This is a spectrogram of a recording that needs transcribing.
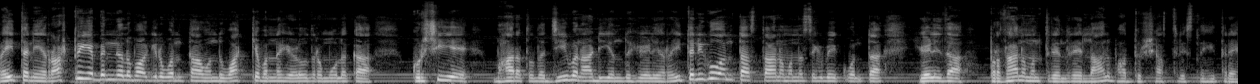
ರೈತನೇ ರಾಷ್ಟ್ರೀಯ ಬೆನ್ನೆಲುಬಾಗಿರುವಂಥ ಒಂದು ವಾಕ್ಯವನ್ನು ಹೇಳುವುದರ ಮೂಲಕ ಕೃಷಿಯೇ ಭಾರತದ ಜೀವನಾಡಿ ಎಂದು ಹೇಳಿ ರೈತನಿಗೂ ಅಂಥ ಸ್ಥಾನವನ್ನು ಸಿಗಬೇಕು ಅಂತ ಹೇಳಿದ ಪ್ರಧಾನಮಂತ್ರಿ ಅಂದರೆ ಲಾಲ್ ಬಹದ್ದೂರ್ ಶಾಸ್ತ್ರಿ ಸ್ನೇಹಿತರೆ,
